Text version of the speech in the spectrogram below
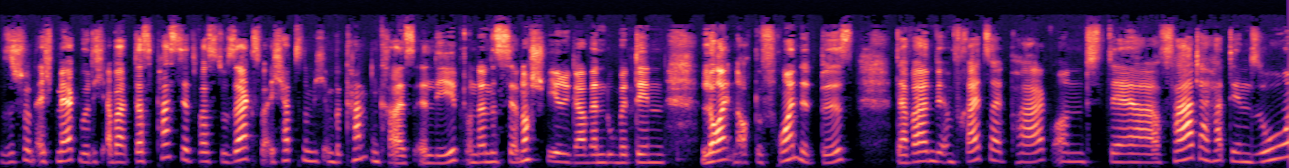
Das ist schon echt merkwürdig. Aber das passt jetzt, was du sagst, weil ich habe es nämlich im Bekanntenkreis erlebt und dann ist es ja noch schwieriger, wenn du mit den Leuten auch befreundet bist. Da waren wir im Freizeitpark und der Vater hat den Sohn,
